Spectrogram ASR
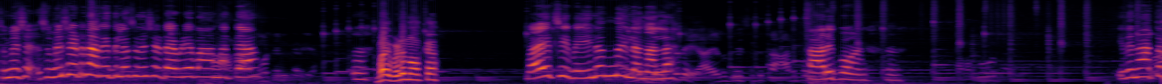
സുമേഷ് സുമേഷ് ചേട്ടൻ അറിയത്തില്ല? സുമേഷ് ചേട്ടൻ എവിടെയാ പോകാൻ പറ്റാ ബാ ഇവിടെ നോക്കാം. വായിച്ചി വെയിലൊന്നും ഇല്ല നല്ല കാറി പോവാൻ. ഇതിനകത്ത്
